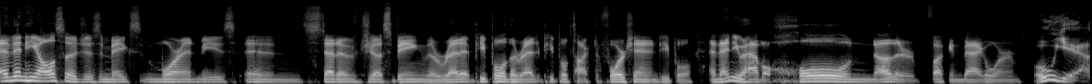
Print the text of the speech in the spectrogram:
and then he also just makes more enemies instead of just being the Reddit people. The Reddit people talk to 4chan people, and then you have a whole nother fucking bag of worms. Oh yeah.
